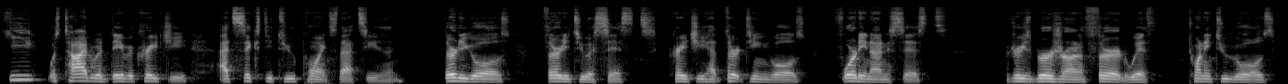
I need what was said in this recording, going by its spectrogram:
He was tied with David Krejci at 62 points that season, 30 goals, 32 assists. Krejci had 13 goals, 49 assists. Patrice Bergeron on a third with 22 goals,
